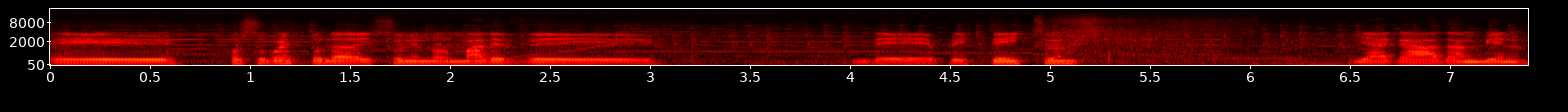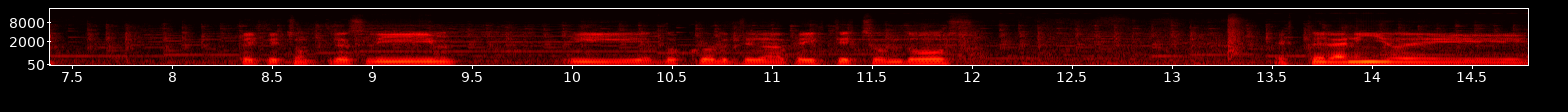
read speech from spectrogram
eh, por supuesto las ediciones normales de, de PlayStation, y acá también PlayStation 3 Slim y los dos colores de la PlayStation 2. Este es el anillo de,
